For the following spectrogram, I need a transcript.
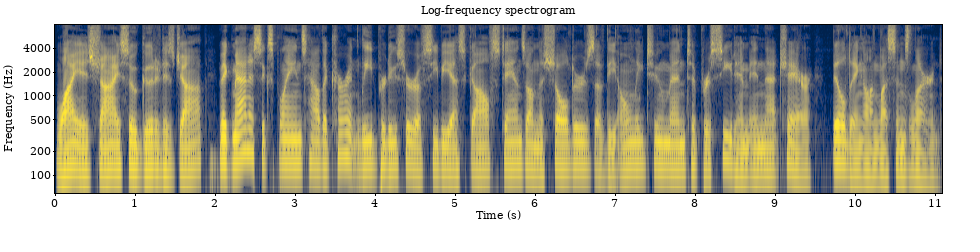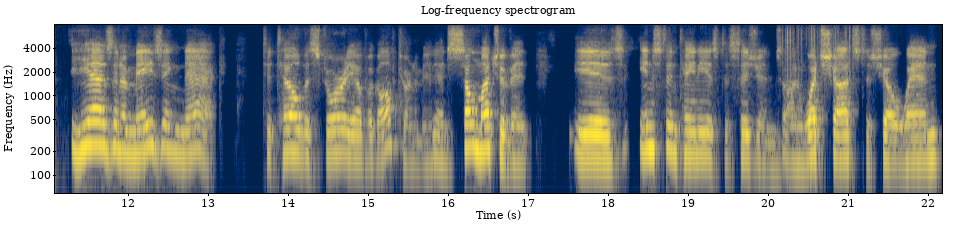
Why is Shy so good at his job? McManus explains how the current lead producer of CBS Golf stands on the shoulders of the only two men to precede him in that chair, building on lessons learned. He has an amazing knack to tell the story of a golf tournament, and so much of it is instantaneous decisions on what shots to show when,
